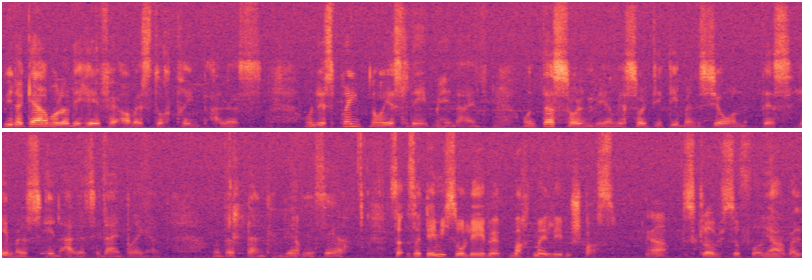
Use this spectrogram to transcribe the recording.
wie der Germ oder die Hefe, aber es durchdringt alles. Und es bringt neues Leben hinein. Und das sollen wir. Wir sollen die Dimension des Himmels in alles hineinbringen. Und da danken wir dir sehr. Se- Seitdem ich so lebe, macht mein Leben Spaß. Ja. Das glaube ich sofort. Ja, weil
